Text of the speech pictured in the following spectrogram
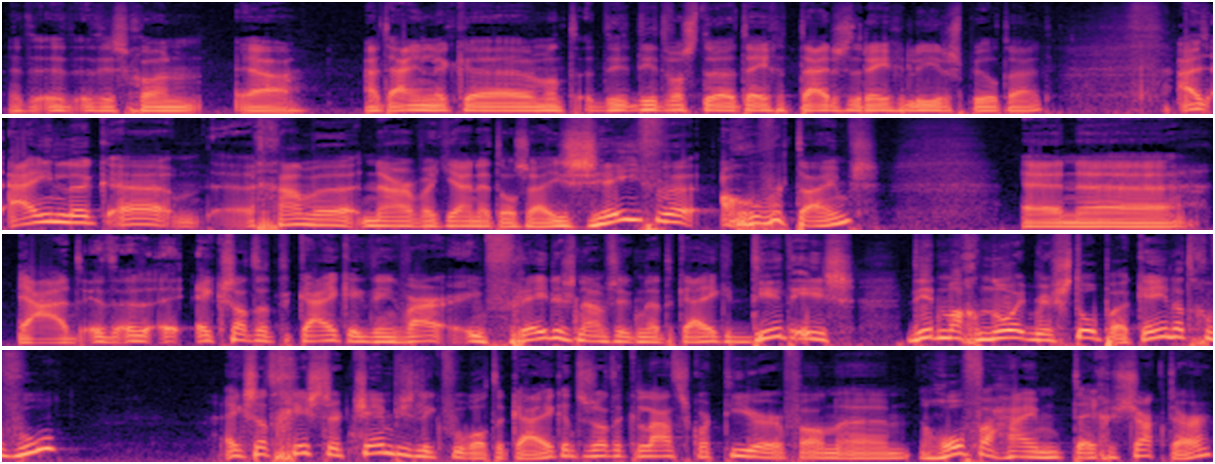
het, het, het is gewoon, ja, uiteindelijk, uh, want dit, dit was de, tegen, tijdens de reguliere speeltijd. Uiteindelijk uh, gaan we naar wat jij net al zei, zeven overtimes. En uh, ja, het, het, ik zat er te kijken. Ik denk, waar in vredesnaam zit ik naar te kijken? Dit, is, dit mag nooit meer stoppen. Ken je dat gevoel? Ik zat gisteren Champions League voetbal te kijken. En toen zat ik het laatste kwartier van uh, Hoffenheim tegen Shakhtar.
